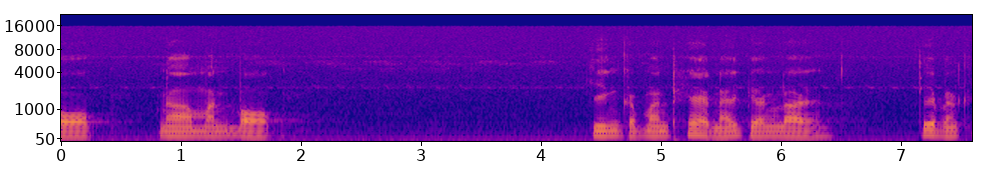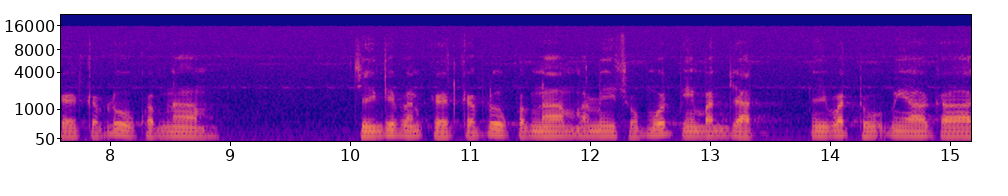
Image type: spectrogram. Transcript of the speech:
บอก นามมันบอก จริงกับมันแท้ไหนเพียงไรที่มันเกิดกับรูปกับนามจริงที่มันเกิดกับรูปกับนาม มันมีสมมุติมีบัญญัติ มีวัตถุมีอาการ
